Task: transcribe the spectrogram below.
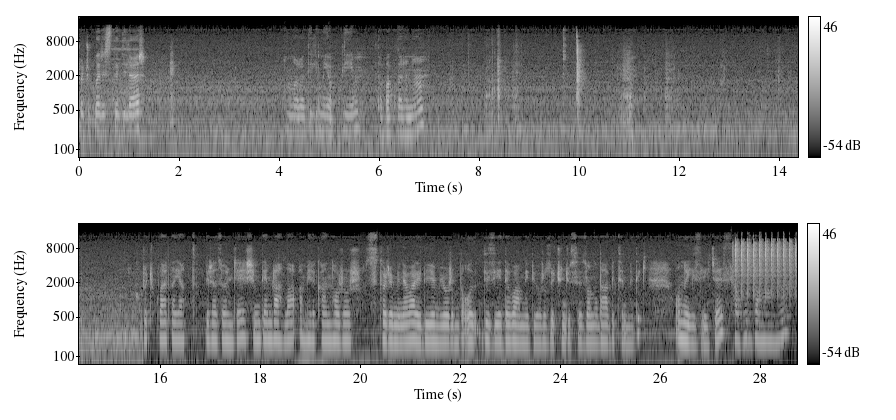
Çocuklar istediler. Onlara dilim yapayım tabaklarına. Çocuklar da yattı biraz önce. Şimdi Emrah'la Amerikan Horror Story mi ne var ya diyemiyorum da o diziye devam ediyoruz. Üçüncü sezonu daha bitirmedik. Onu izleyeceğiz. Sahur zamanı.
